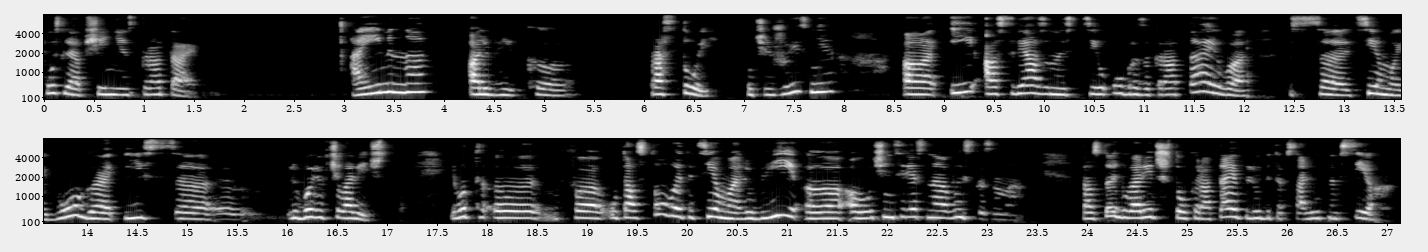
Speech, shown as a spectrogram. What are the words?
после общения с Каратаевым. А именно о любви к простой очень жизни а, и о связанности образа Каратаева с темой Бога и с э, любовью к человечеству. И вот э, у Толстого эта тема любви очень интересно высказана. Толстой говорит, что Каратаев любит абсолютно всех –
